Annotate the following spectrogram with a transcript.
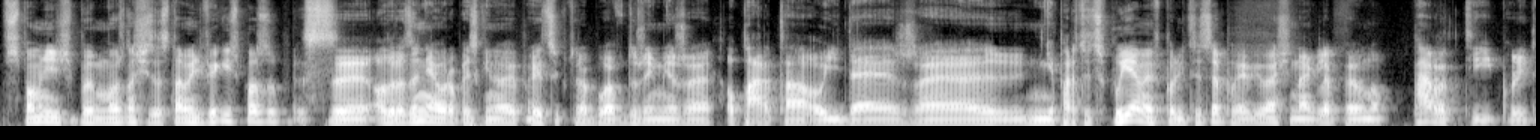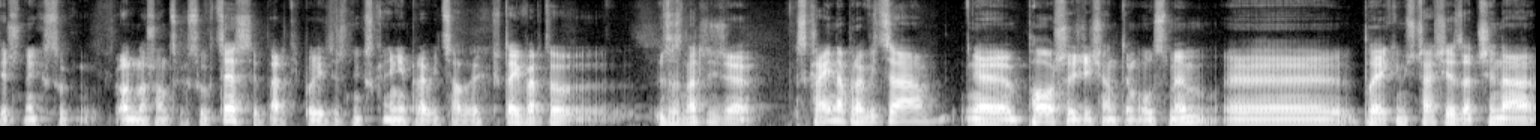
wspomnieć, bo można się zastanowić, w jaki sposób z odrodzenia Europejskiej Nowej Prawicy, która była w dużej mierze oparta o ideę, że nie partycypujemy w polityce, pojawiła się nagle pełno partii politycznych odnoszących sukcesy, partii politycznych skrajnie prawicowych. Tutaj warto zaznaczyć, że skrajna prawica e, po 68 e, po jakimś czasie zaczyna e,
